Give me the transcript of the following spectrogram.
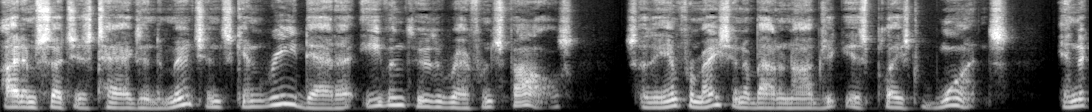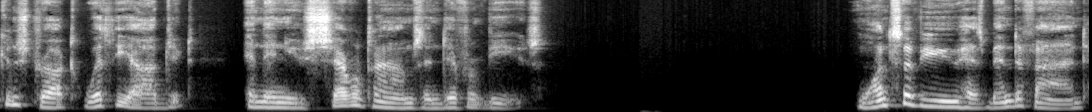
Items such as tags and dimensions can read data even through the reference files, so the information about an object is placed once in the construct with the object and then used several times in different views. Once a view has been defined,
